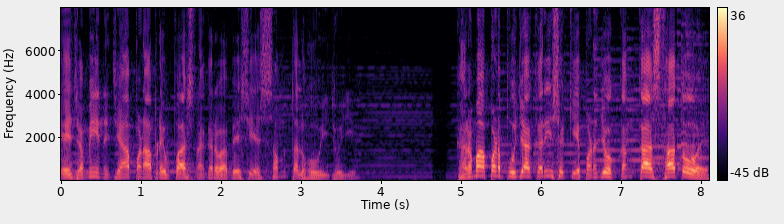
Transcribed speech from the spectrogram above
એ જમીન જ્યાં પણ આપણે ઉપાસના કરવા બેસીએ, સમતલ હોવી જોઈએ. ઘરમાં પણ પૂજા કરી શકીએ, પણ જો કંકાસ થતો હોય,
